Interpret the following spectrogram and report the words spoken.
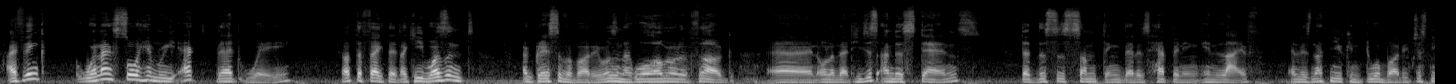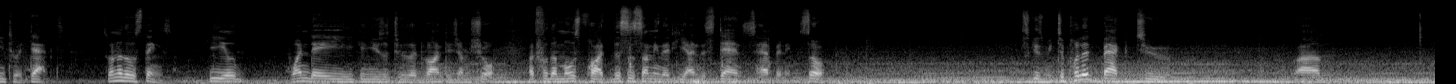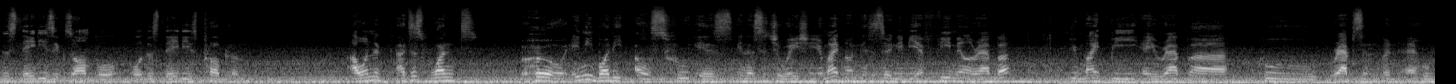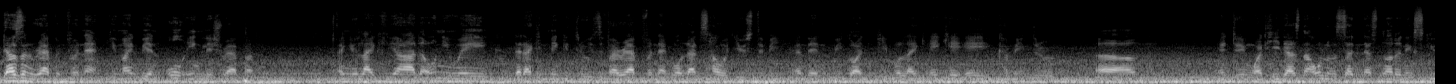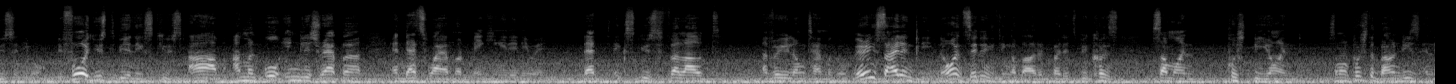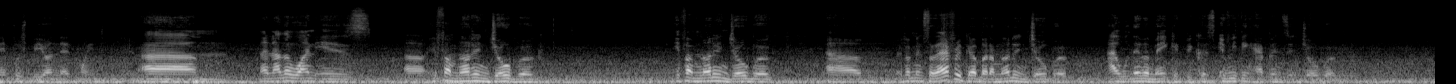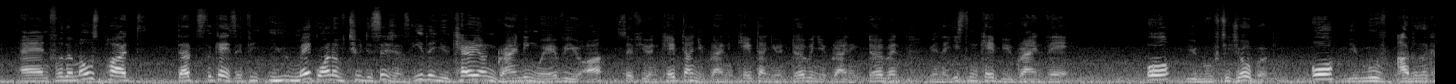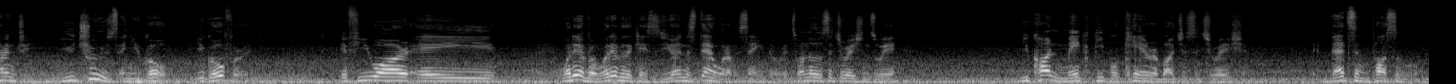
I think when I saw him react that way, not the fact that like he wasn't aggressive about it. It wasn't like, well, I'm not a thug and all of that. He just understands that this is something that is happening in life and there's nothing you can do about it. You just need to adapt. It's one of those things. He'll one day he can use it to his advantage, I'm sure. But for the most part, this is something that he understands is happening. So excuse me, to pull it back to um, this lady's example or this lady's problem, I want to, I just want her or anybody else who is in a situation. You might not necessarily be a female rapper. You might be a rapper who raps in uh, who doesn't rap in vernac. You might be an all English rapper, and you're like, yeah, the only way that I can make it through is if I rap vernac. Well, that's how it used to be. And then we got people like AKA coming through um, and doing what he does. Now all of a sudden that's not an excuse anymore. Before it used to be an excuse. Um, I'm an all English rapper and that's why I'm not making it anyway. That excuse fell out a very long time ago. Very silently. No one said anything about it, but it's because someone pushed beyond. Someone pushed the boundaries and they pushed beyond that point. Um, another one is uh, if I'm not in Joburg, if I'm not in Joburg, um, if I'm in South Africa but I'm not in Joburg, I will never make it because everything happens in Joburg. And for the most part, that's the case. If you, you make one of two decisions, either you carry on grinding wherever you are. So if you're in Cape Town, you grind in Cape Town. You're in Durban, you grind in Durban. You're in the Eastern Cape, you grind there. Or you move to Joburg. Or you move out of the country. You choose and you go. You go for it. If you are a whatever, whatever the case is, you understand what I'm saying though. It's one of those situations where you can't make people care about your situation. That's impossible.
